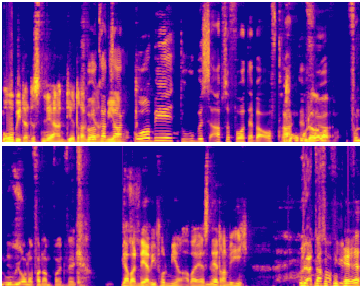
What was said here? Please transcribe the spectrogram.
Obi, das ist näher an dir dran Ich wollte gerade sagen, Urbi, du bist ab sofort der Beauftragte Oh, da für, war von Obi auch noch verdammt weit weg. Ja, aber näher wie von mir, aber er ist Ja. näher dran wie ich. Ja, das auf jeden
